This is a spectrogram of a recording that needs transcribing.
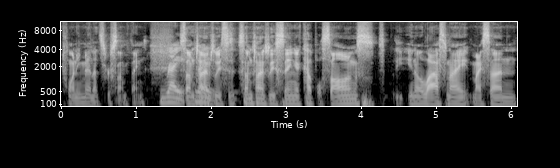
20 minutes or something right sometimes right. we sometimes we sing a couple songs you know last night my son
